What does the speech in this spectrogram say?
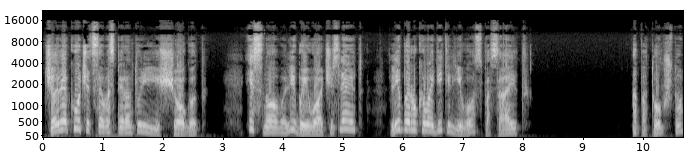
Человек учится в аспирантуре еще год, и снова либо его отчисляют, либо руководитель его спасает. А потом что?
